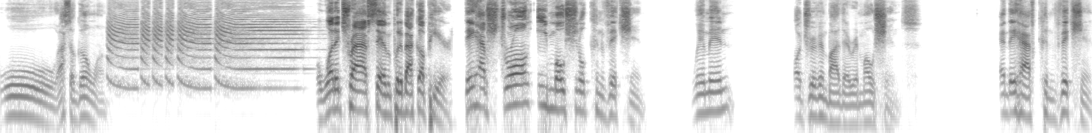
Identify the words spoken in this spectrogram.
Ooh, that's a good one. But what did Trav say? Let me put it back up here. They have strong emotional conviction. Women are driven by their emotions and they have conviction.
